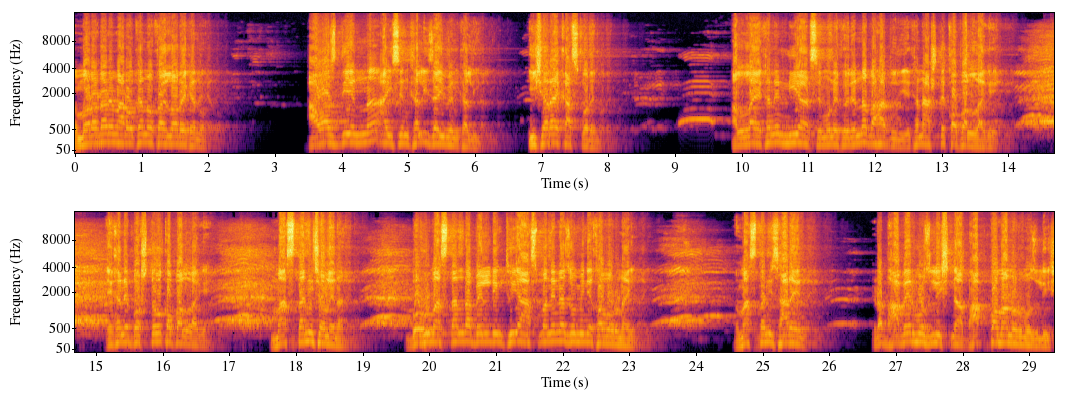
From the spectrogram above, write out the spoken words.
মরাডারে মারো কেন, কয় লড়ে কেন? আওয়াজ দিয়েন না আইসেন খালি, যাইবেন খালি। ইশারায় কাজ করেন। আল্লাহ এখানে নিয়ে আসছে, মনে করেন না বাহাদুরি, এখানে আসতে কপাল লাগে। এখানে বসতেও কপাল লাগে। মাস্তানি চলে না। বহু মাস্তানরা বিল্ডিং থুয়ে আসমানে না, জমিনে খবর নাই। মাস্তানি ছাড়েন। এটা ভাবের মজলিস না, ভাব কমানোর মজলিস।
